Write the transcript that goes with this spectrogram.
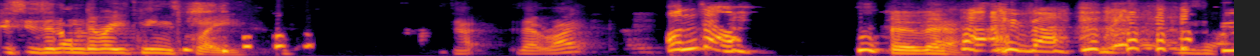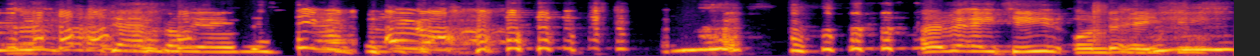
this is an under 18s play. Is that, is that right? Under, Over. Yeah. over. Definitely Stephen, over. over 18, under 18.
